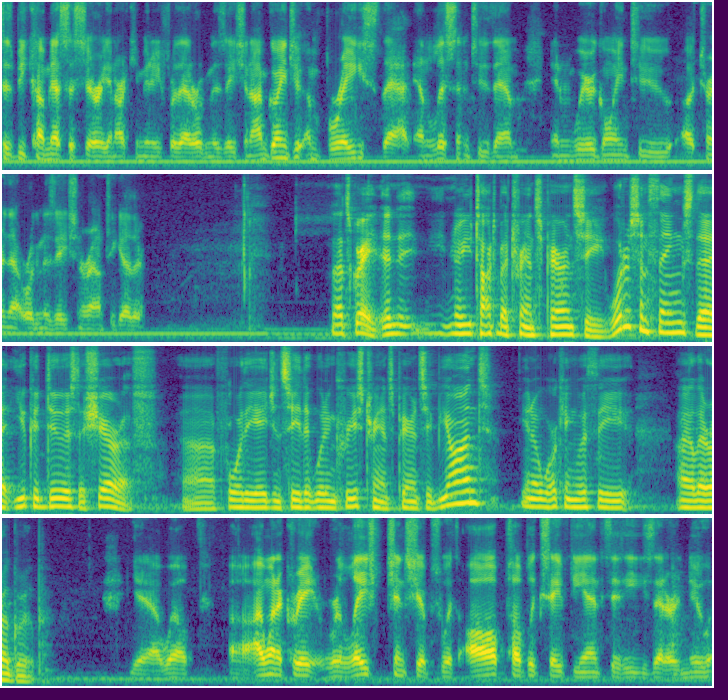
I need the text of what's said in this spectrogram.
has become necessary in our community for that organization. I'm going to embrace that and listen to them, and we're going to uh, turn that organization around together. That's great. And you know, you talked about transparency. What are some things that you could do as the sheriff uh, for the agency that would increase transparency beyond, you know, working with the Iolero Group? Yeah, well, uh, I want to create relationships with all public safety entities that are new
